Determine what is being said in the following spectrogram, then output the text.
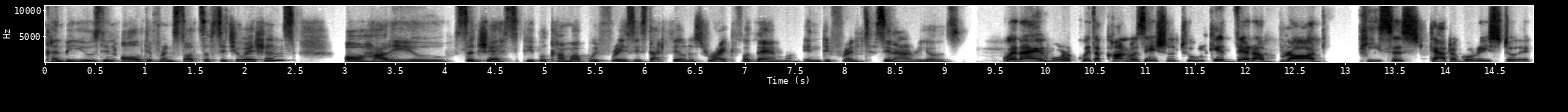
can be used in all different sorts of situations? Or how do you suggest people come up with phrases that feel just right for them in different scenarios? When I work with a conversational toolkit, there are broad pieces, categories to it.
